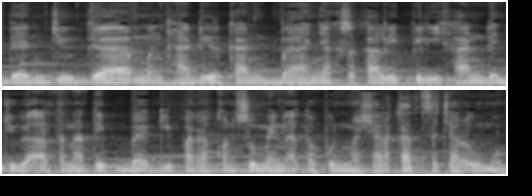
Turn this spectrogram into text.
dan juga menghadirkan banyak sekali pilihan dan juga alternatif bagi para konsumen ataupun masyarakat secara umum.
